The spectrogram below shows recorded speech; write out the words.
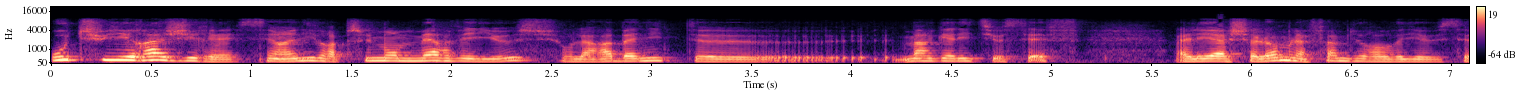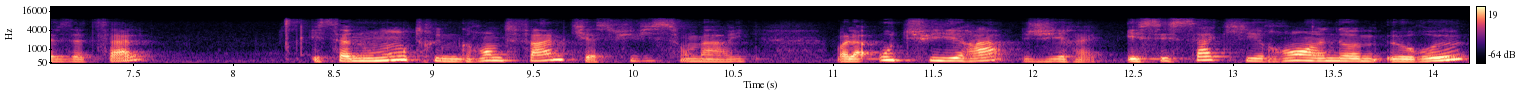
Où tu iras, j'irai. C'est un livre absolument merveilleux sur la rabbinite Margalit Yosef, Aléa Shalom, la femme du Rav Yosef Zatzal. Et ça nous montre une grande femme qui a suivi son mari. Voilà, où tu iras, j'irai. Et c'est ça qui rend un homme heureux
